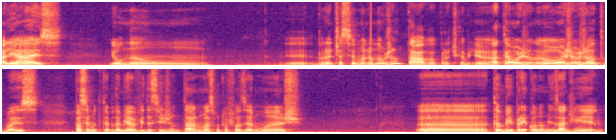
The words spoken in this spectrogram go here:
Aliás, eu não durante a semana eu não jantava praticamente. Até hoje, hoje eu janto, mas passei muito tempo da minha vida sem jantar. No máximo que eu fazia era um lanche. Uh, também para economizar dinheiro.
